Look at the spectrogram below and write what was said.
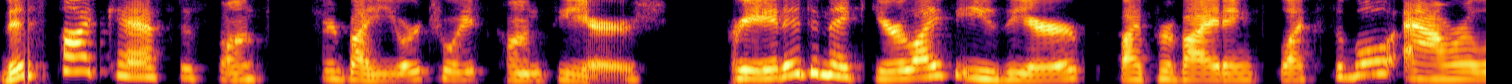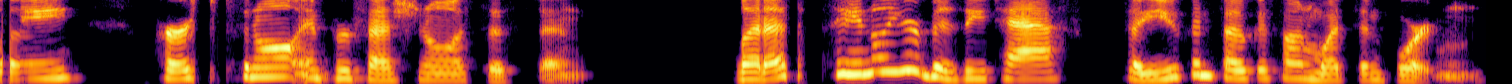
This podcast is sponsored by Your Choice Concierge, created to make your life easier by providing flexible hourly, personal, and professional assistance. Let us handle your busy tasks so you can focus on what's important.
